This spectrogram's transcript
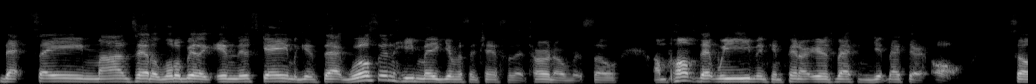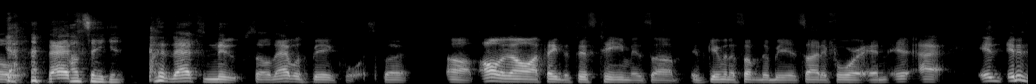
that same mindset a little bit in this game against Zach Wilson, he may give us a chance for that turnover. So I'm pumped that we even can pin our ears back and get back there at all. So that's I'll take it. That's new. So that was big for us. But uh, all in all, I think that this team is uh, is giving us something to be excited for, and it, I, it, it is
